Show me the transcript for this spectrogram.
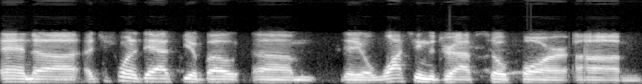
And uh, I just wanted to ask you about um, you know watching the draft so far. Um,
